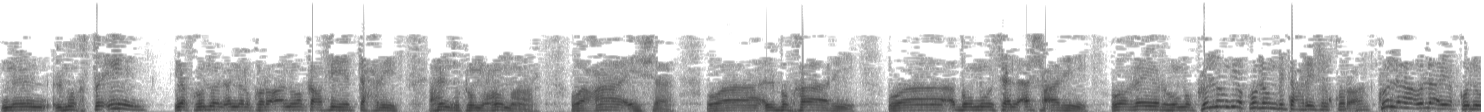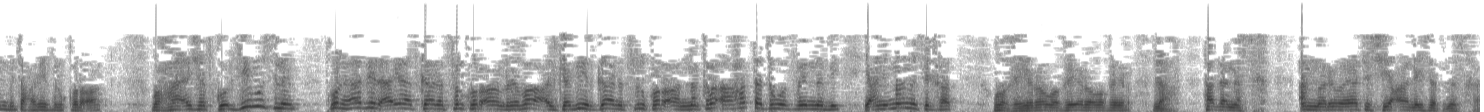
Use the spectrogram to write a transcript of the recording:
من المخطئين يقولون أن القرآن وقع فيه التحريف. عندكم عمر وعائشة والبخاري وأبو موسى الأشعري وغيرهم كلهم يقولون بتحريف القرآن كل هؤلاء يقولون بتحريف القرآن. وعائشة تقول في مسلم تقول هذه الآيات كانت في القرآن رضاع الكبير كانت في القرآن نقرأها حتى توفي النبي يعني ما نسخت. وغيره وغيره وغيره لا هذا نسخ أما روايات الشيعة ليست نسخا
